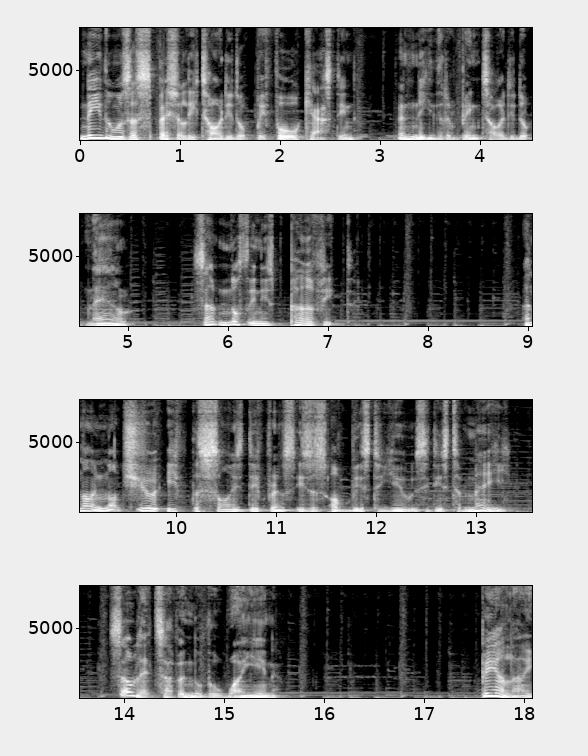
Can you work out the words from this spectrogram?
Neither was especially tidied up before casting, and neither have been tidied up now, so nothing is perfect and I'm not sure if the size difference is as obvious to you as it is to me, so let's have another weigh in. PLA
